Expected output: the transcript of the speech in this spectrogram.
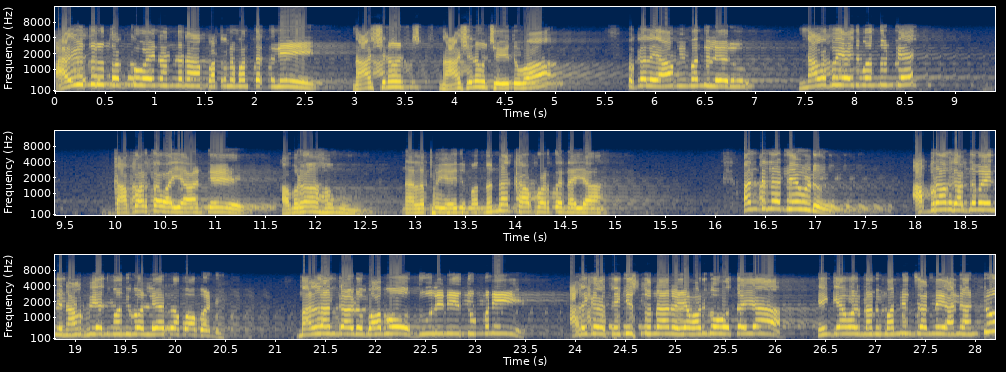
ఐదుగురు తక్కువైనందున పట్టణం అంతటిని నాశనం నాశనం చేయదువా? ఒకవేళ యాభై మంది లేరు నలభై ఐదు మంది ఉంటే? కాపాడతావయ్యా అంటే అబ్రాహం నలభై ఐదు మంది ఉన్నా కాపాడతానయ్యా. అంటున్నాడు దేవుడు అబ్రాహంకి అర్థమైంది నలభై ఐదు మంది కూడా లేరురా బాబు అని. మళ్ళీ అంటాడు బాబు ధూళిని దుమ్ముని అడగ తెగిస్తున్నాను ఏమనుకోవద్దయ్యా ఇంకేమో నన్ను మన్నించండి అని అంటూ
